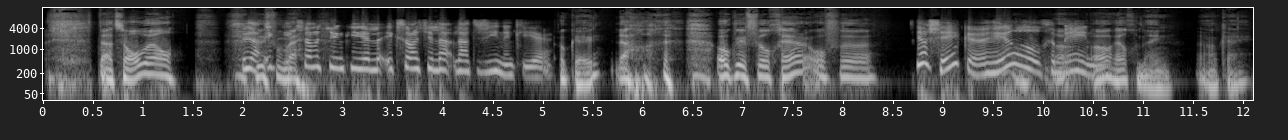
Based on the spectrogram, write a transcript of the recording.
Dat zal wel. Ja, Dus ik, zal het je een keer ik zal het je la- laten zien een keer. Oké. Nou, ook weer vulgair of... eh, Ja, zeker. Heel gemeen. Oh, oh, heel gemeen. Oké.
